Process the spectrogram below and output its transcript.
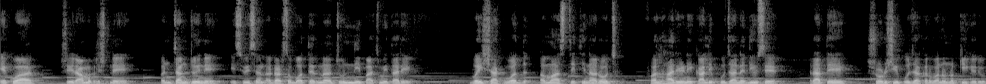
એકવાર શ્રી રામકૃષ્ણે પંચાંગ જોઈને ઈસવીસન અઢારસો બોતેરના જૂનની પાંચમી તારીખ વૈશાખ વદ અમાસ તિથિના રોજ ફલહારિણી કાલી પૂજાને દિવસે રાતે ષોડશી પૂજા કરવાનું નક્કી કર્યું.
